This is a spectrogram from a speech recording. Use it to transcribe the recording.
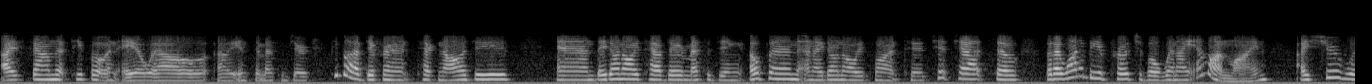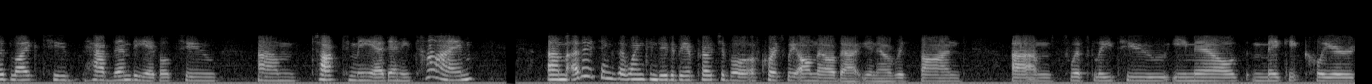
I found that people in AOL, uh, Instant Messenger, people have different technologies, and they don't always have their messaging open and I don't always want to chit chat so but I want to be approachable. When I am online I sure would like to have them be able to um, talk to me at any time. Um, other things that one can do to be approachable of course we all know about you know respond um, swiftly to emails make it clear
